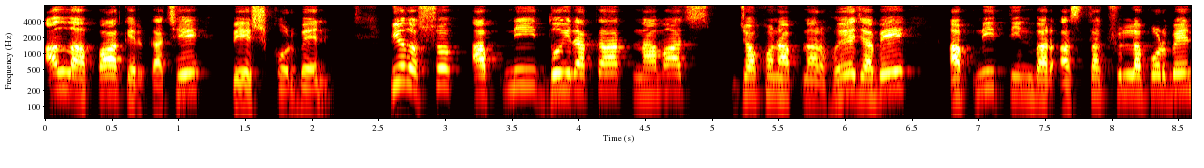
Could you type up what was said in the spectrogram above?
আল্লাহ পাকের কাছে পেশ করবেন। প্রিয় দর্শক, আপনি দুই রাকাত নামাজ যখন আপনার হয়ে যাবে, আপনি তিনবার আস্তাকফিরুল্লাহ পড়বেন,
